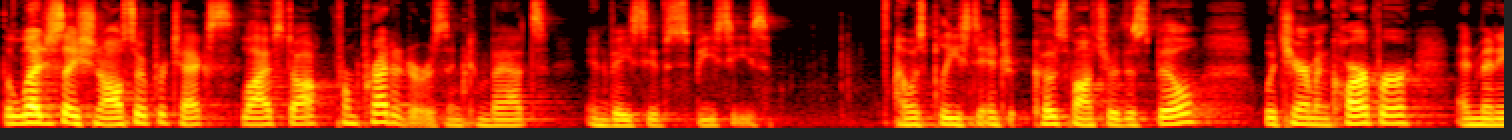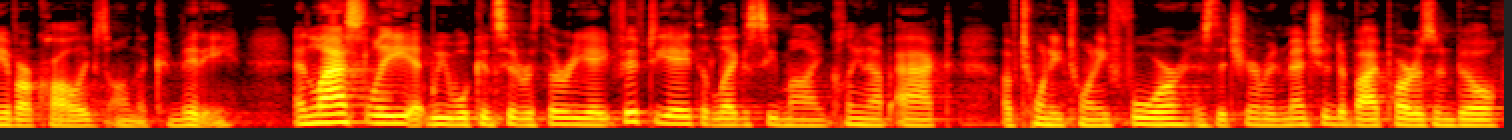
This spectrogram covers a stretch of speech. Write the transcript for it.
The legislation also protects livestock from predators and combats invasive species. I was pleased to inter- co-sponsor this bill with Chairman Carper and many of our colleagues on the committee. And lastly, we will consider 3858, the Legacy Mine Cleanup Act of 2024, as the chairman mentioned, a bipartisan bill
